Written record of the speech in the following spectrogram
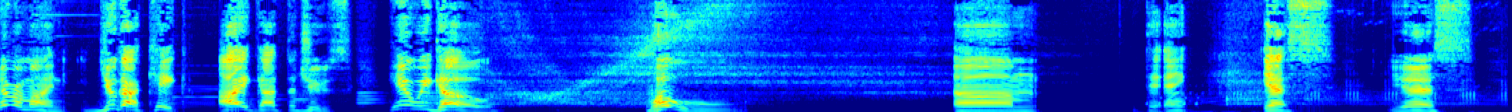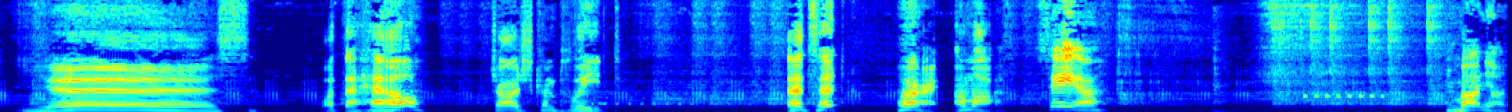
Never mind. You got cake. I got the juice. Here we go. Whoa. Um. The ank Yes. Yes. Yes. What the hell? Charge complete. That's it? Alright, I'm off. See ya. Banyan,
